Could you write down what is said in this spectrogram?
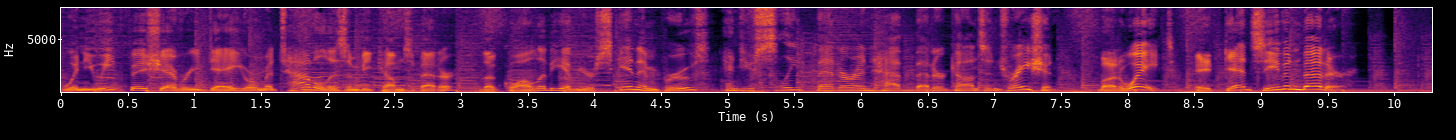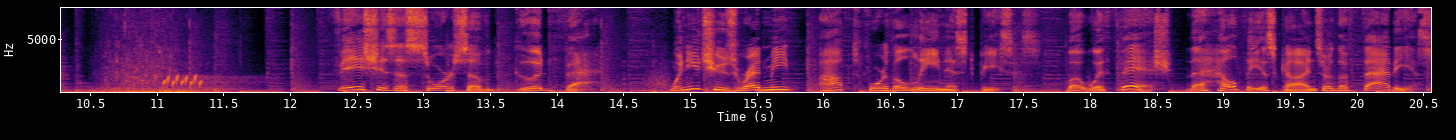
when you eat fish every day, your metabolism becomes better, the quality of your skin improves, and you sleep better and have better concentration. But wait, it gets even better! Fish is a source of good fat. When you choose red meat, opt for the leanest pieces. But with fish, the healthiest kinds are the fattiest.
